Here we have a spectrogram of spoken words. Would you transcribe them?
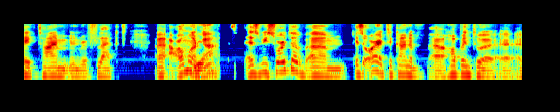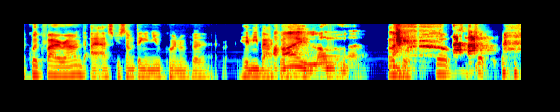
take time and reflect. Uh, Omar, Yeah. as we sort of, um, is it all right to kind of uh, hop into a, a- a quick fire round? I ask you something and you kind of uh, hit me back. with- I love that. Okay, so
